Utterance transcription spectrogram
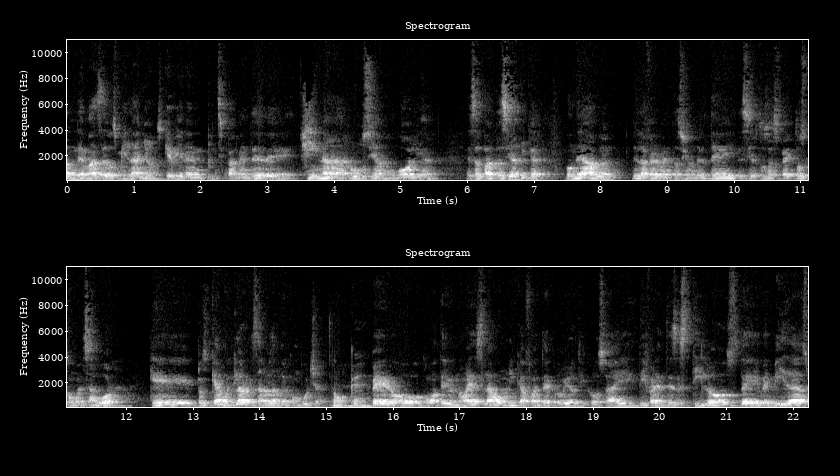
datan de más de 2000 años, que vienen principalmente de China, Rusia, Mongolia, esa parte asiática, donde hablan de la fermentación del té y de ciertos aspectos como el sabor, que pues queda muy claro que están hablando de kombucha. Pero como te digo, no es la única fuente de probióticos, hay diferentes estilos de bebidas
